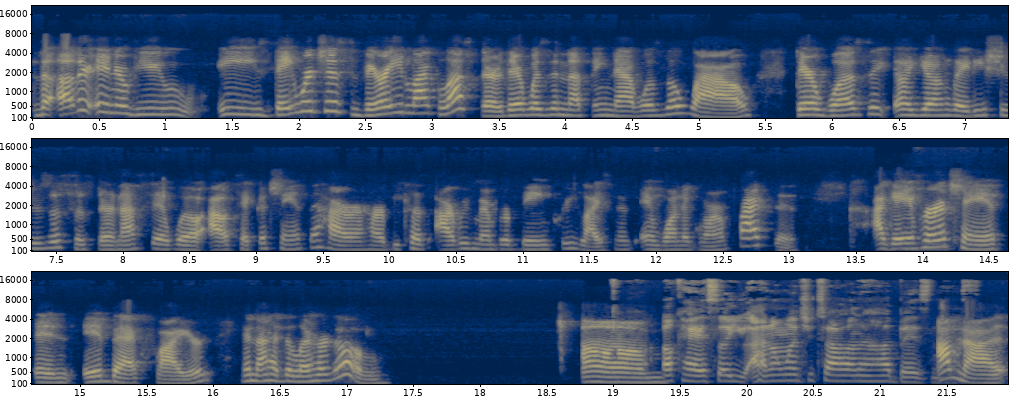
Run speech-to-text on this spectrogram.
the other interviewees, they were just very lackluster. There wasn't nothing that was a wow. There was a, a young lady, she was a sister, and I said, Well, I'll take a chance at hiring her because I remember being pre-licensed and want to go in practice. I gave her a mm-hmm. chance and it backfired, and I had to let her go. Um, Okay, so you I don't want you telling her business. I'm not.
